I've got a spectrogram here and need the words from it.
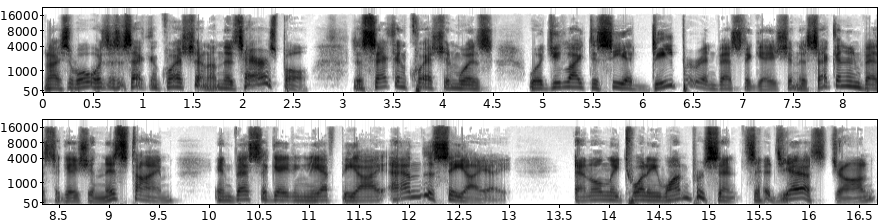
And I said, what was the second question on this Harris poll? The second question was, would you like to see a deeper investigation, a second investigation, this time investigating the FBI and the CIA? And only 21% said yes, John.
